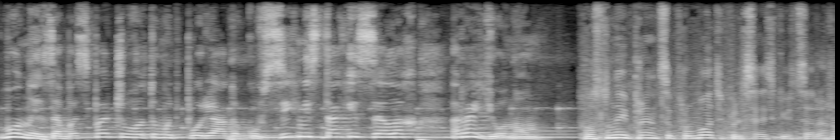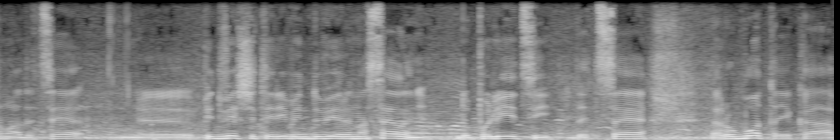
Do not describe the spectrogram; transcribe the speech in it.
Вони забезпечуватимуть порядок у всіх містах і селах району. Основний принцип роботи поліцейського офіцера громади це е, підвищити рівень довіри населення до поліції. Це робота, яка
